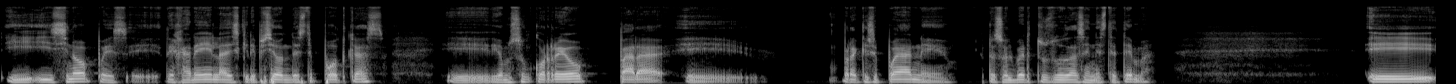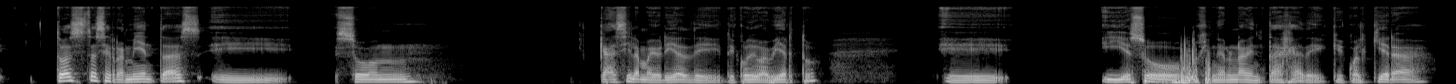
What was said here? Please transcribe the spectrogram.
y, si no, pues eh, dejaré en la descripción de este podcast, eh, digamos, un correo para, para que se puedan resolver tus dudas en este tema. Todas estas herramientas son casi la mayoría de, código abierto. Eh, y eso genera una ventaja de que cualquiera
